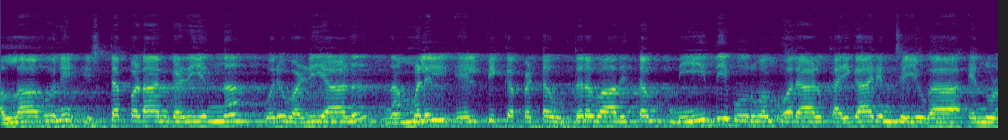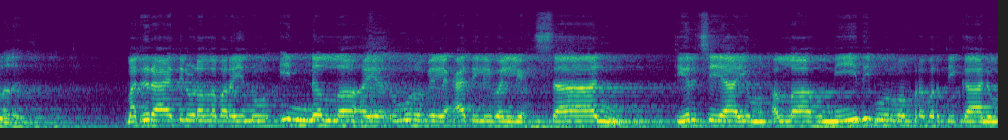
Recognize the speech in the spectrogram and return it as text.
അള്ളാഹുവിന് ഇഷ്ടപ്പെടാൻ കഴിയുന്ന ഒരു വഴിയാണ് നമ്മളിൽ ഏൽപ്പിക്കപ്പെട്ട ഉത്തരവാദിത്തം നീതിപൂർവം ഒരാൾ കൈകാര്യം ചെയ്യുക എന്നുള്ളത്. മറ്റൊരായത്തിലൂടെ അള്ള പറയുന്നു തീർച്ചയായും അള്ളാഹു നീതിപൂർവം പ്രവർത്തിക്കാനും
